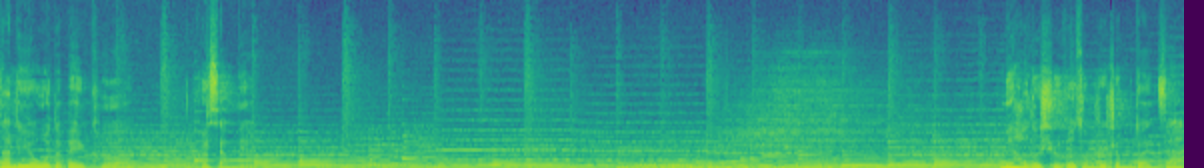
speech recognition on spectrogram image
那里有我的贝壳和想念。美好的时刻总是这么短暂，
